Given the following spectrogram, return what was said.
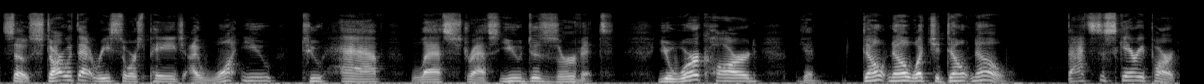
So start with that resource page. I want you to have less stress. You deserve it. You work hard, you don't know what you don't know. That's the scary part.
